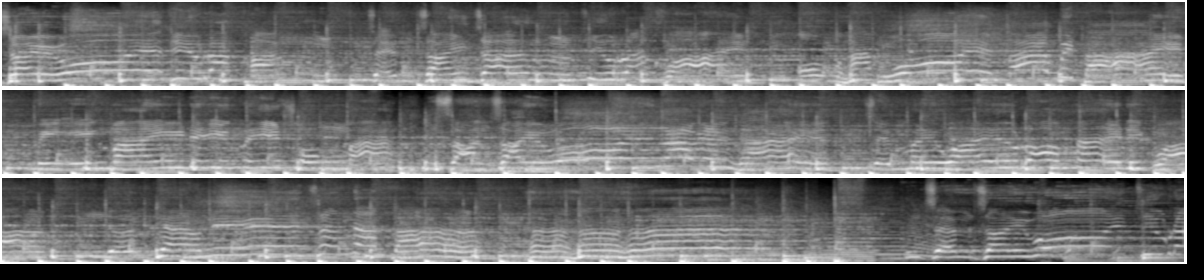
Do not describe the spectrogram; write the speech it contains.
ใจโอ้ที่รักพังเต็บใจจังที่รักควองหักโอ้ยตาไม่ตาย มีอีไหมดีกรีชงมาสานใจโอ้แล้วยังไงเจ็บไม่ไหวร้องไห้ดีกว่า เดินแก้วนี้ทั้งน้ำตาเจ็บใจโอ้ยที่รัก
